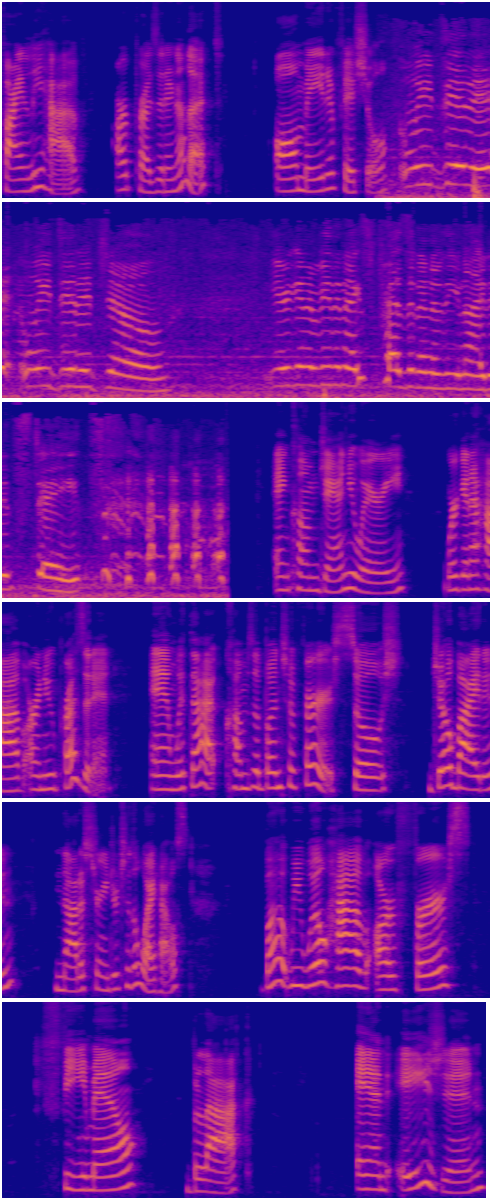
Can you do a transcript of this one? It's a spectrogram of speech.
finally have our president elect all made official. We did it. We did it, Joe. You're going to be the next president of the United States. and come January, we're going to have our new president. And with that comes a bunch of firsts. So Joe Biden not a stranger to the White House. But we will have our first female, black, and Asian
